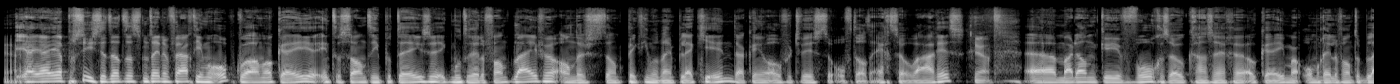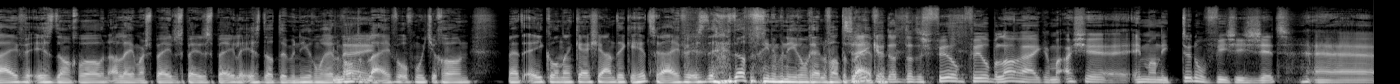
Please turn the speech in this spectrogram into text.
Ja, ja, ja, precies. Dat, dat is meteen een vraag die in me opkwam. Oké, interessante hypothese. Ik moet relevant blijven. Anders dan pikt iemand mijn plekje in. Daar kun je over twisten of dat echt zo waar is. ja. Eh, maar dan kun je vervolgens ook gaan zeggen: Oké, maar om relevant te blijven, is dan gewoon alleen maar spelen, spelen, spelen. Is dat de manier om relevant te blijven? Of moet je gewoon met Econ en Kesha een dikke hit schrijven? Is dat misschien een manier om relevant te Zeker, blijven? dat, dat is veel, veel belangrijker. Maar als je eenmaal in die tunnelvisie zit, eh,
